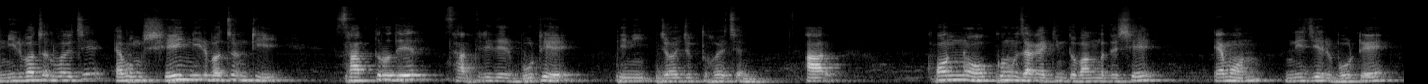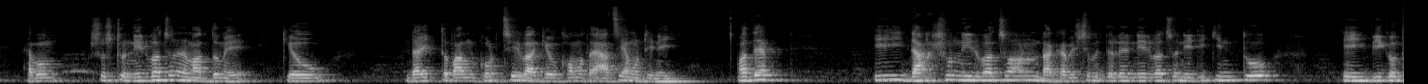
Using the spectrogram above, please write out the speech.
নির্বাচন হয়েছে এবং সেই নির্বাচনটি ছাত্রদের, ছাত্রীদের ভোটে তিনি জয়যুক্ত হয়েছেন। আর অন্য কোনো জায়গায় কিন্তু বাংলাদেশে এমন নিজের ভোটে এবং সুষ্ঠু নির্বাচনের মাধ্যমে কেউ দায়িত্ব পালন করছে বা কেউ ক্ষমতায় আছে এমনটি নেই। অতএব এই ডাকসুর নির্বাচন, ঢাকা বিশ্ববিদ্যালয়ের নির্বাচন, এটি কিন্তু এই বিগত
